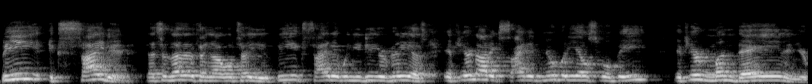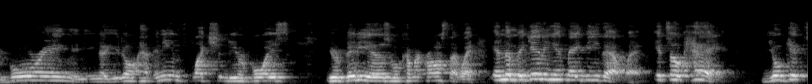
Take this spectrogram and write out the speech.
Be excited. That's another thing I will tell you. Be excited when you do your videos. If you're not excited, nobody else will be. If you're mundane and you're boring and you know you don't have any inflection to your voice, your videos will come across that way. In the beginning, it may be that way. It's okay. You'll get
